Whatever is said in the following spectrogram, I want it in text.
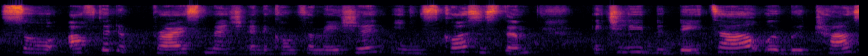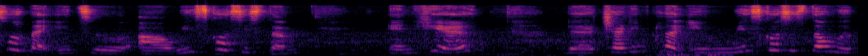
So after the price match and the confirmation in Score system, actually the data will be transferred back into our WinScore system. And here, the trading clerk in WinScore system will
